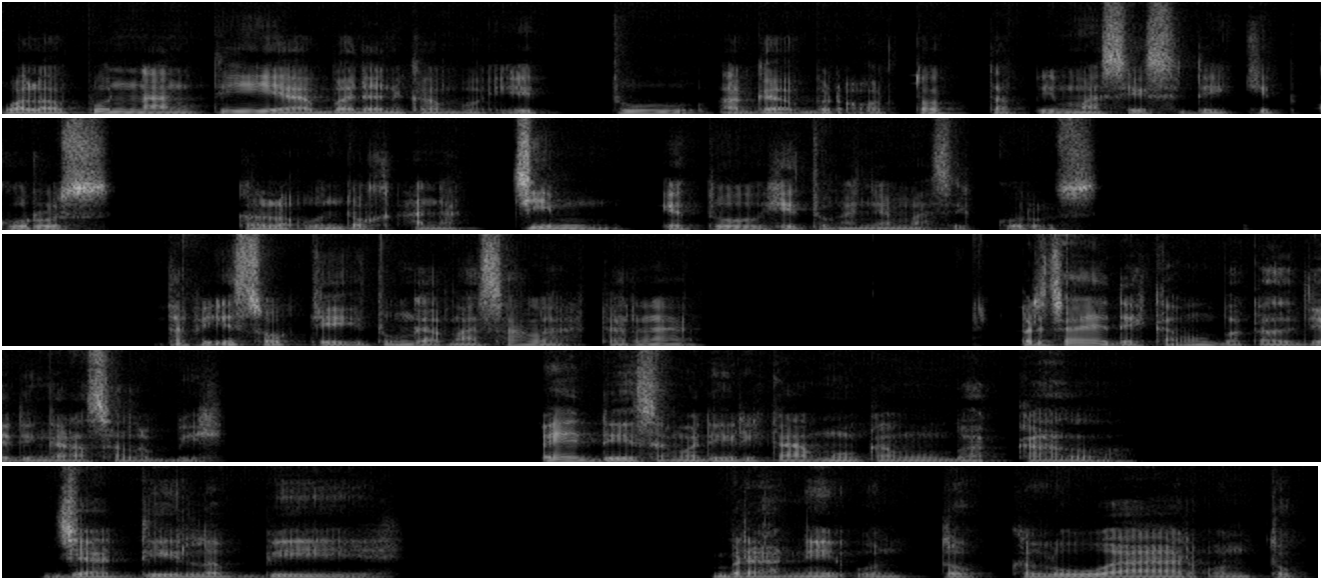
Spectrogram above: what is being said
Walaupun nanti ya badan kamu itu agak berotot tapi masih sedikit kurus. Kalau untuk anak gym itu hitungannya masih kurus. Tapi it's okay, itu nggak masalah karena percaya deh kamu bakal jadi ngerasa lebih pede sama diri kamu, kamu bakal jadi lebih berani untuk keluar, untuk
